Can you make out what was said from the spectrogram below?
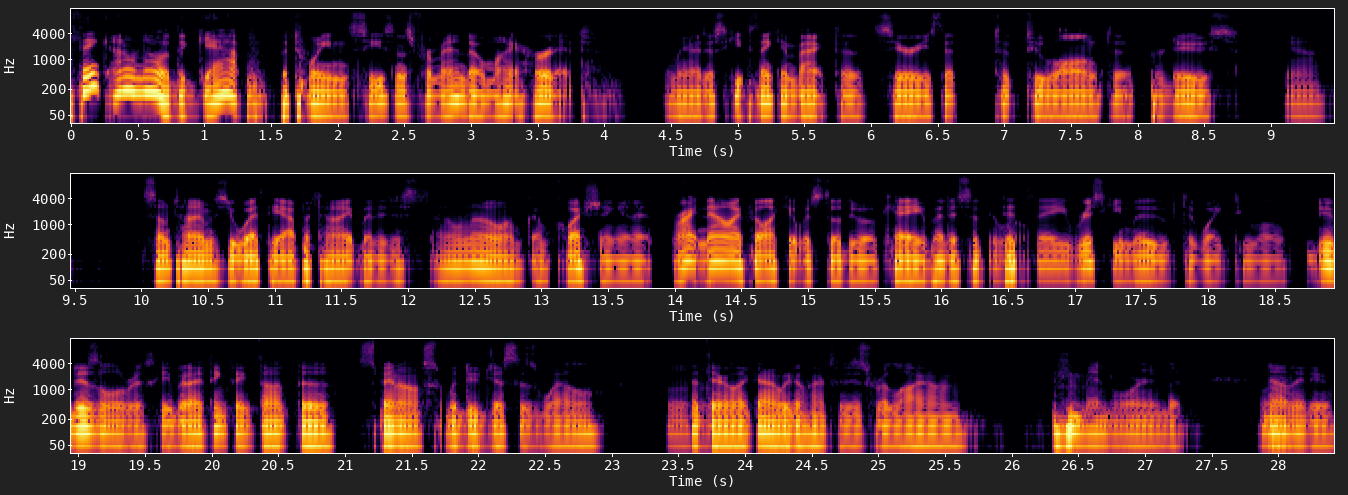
think I don't know the gap between seasons for Mando might hurt it. I mean, I just keep thinking back to series that took too long to produce. yeah, Sometimes you whet the appetite, but it just I don't know. I'm I'm questioning it. Right now, I feel like it would still do okay, but it's a it it's a risky move to wait too long. it is a little risky, but I think they thought the spin-offs would do just as well. That Mhm. they're like, oh, we don't have to just rely on Mandalorian, but no, Right. they do.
